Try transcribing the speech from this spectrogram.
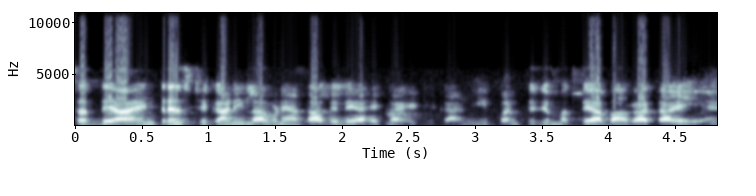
सध्या एंट्रन्स ठिकाणी लावण्यात आलेले आहे काही ठिकाणी पण ते जे मध्या भागात आहे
